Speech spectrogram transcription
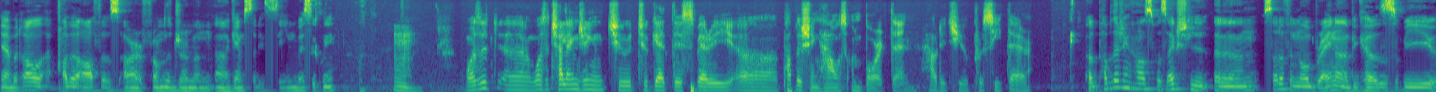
Yeah, but all other authors are from the German uh, game studies scene, basically. Hmm. Was it uh, was it challenging to to get this very publishing house on board? Then, how did you proceed there? A publishing house was actually um, sort of a no-brainer because we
